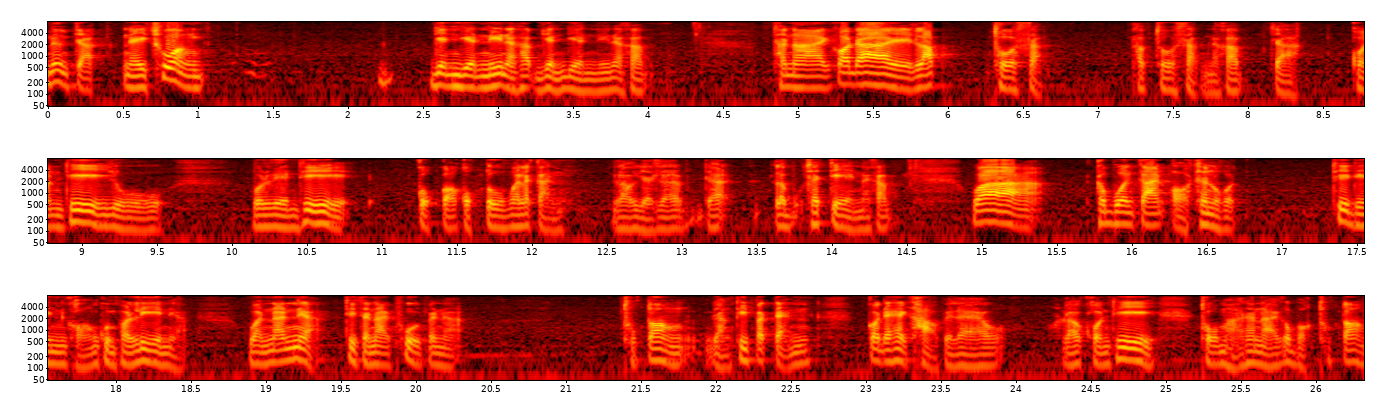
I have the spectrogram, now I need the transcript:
เนื่องจากในช่วงเย็นๆนี้นะครับ เย็นๆนี้นะครับ ทนายก็ได้รับ โทรศัพท์รับโทรศัพท์นะครับ จากคนที่อยู่บริเวณที่กกอกกกตูมก็แล้วกัน เราอยากจะจะระบุชัดเจนนะครับ ว่ากระบวนการออกโฉนดที่ดินของคุณพอลลี่เนี่ย วันนั้นเนี่ยที่ทนายพูดไปน่ะถูกต้องอย่างที่ป้าแตนก็ได้ให้ข่าวไปแล้ว แล้วคนที่โทรมาหาทนายก็บอกถูกต้อง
